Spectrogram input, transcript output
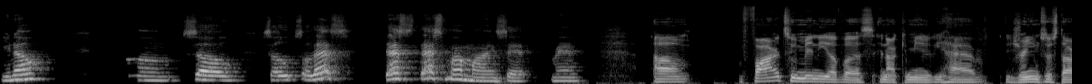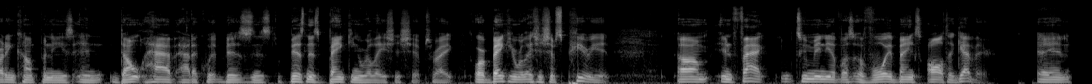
you know. Um, so so so that's that's that's my mindset, man. Um, far too many of us in our community have dreams of starting companies and don't have adequate business business banking relationships, right? Or banking relationships, period. Um, in fact, too many of us avoid banks altogether and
